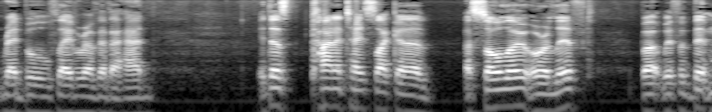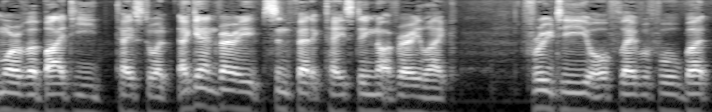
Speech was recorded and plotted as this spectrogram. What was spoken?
Red Bull flavor I've ever had. It does kind of taste like a, a solo or a lift, but with a bit more of a bitey taste to it. Again, very synthetic tasting, not very like fruity or flavorful, but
